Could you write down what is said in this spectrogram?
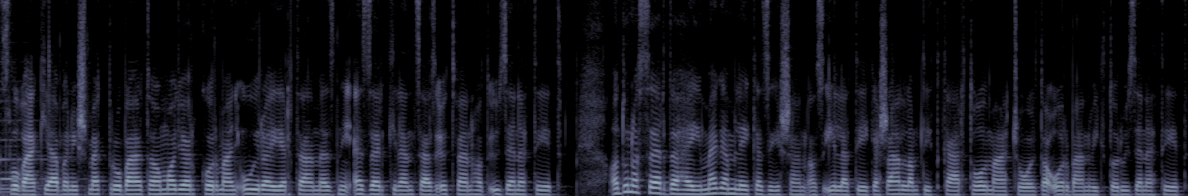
Szlovákiában is megpróbálta a magyar kormány újraértelmezni 1956 üzenetét. A Dunaszerdahelyi megemlékezésen az illetékes államtitkár tolmácsolta Orbán Viktor üzenetét.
